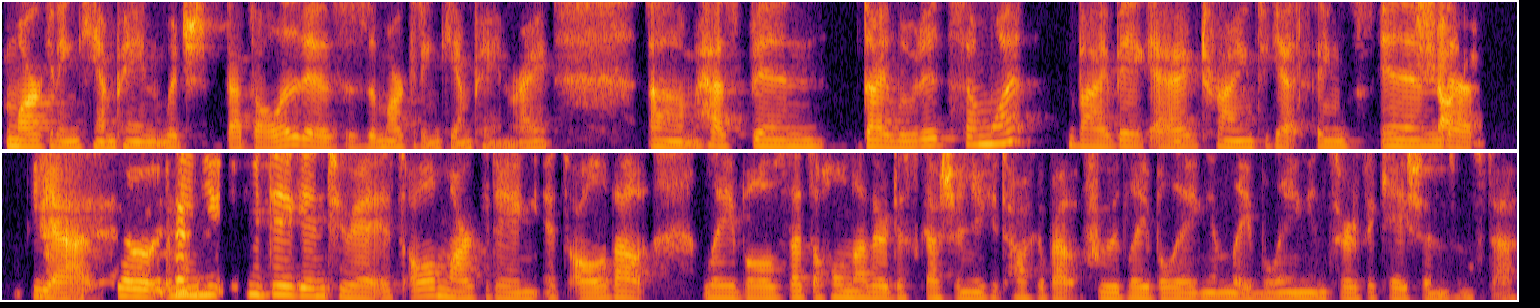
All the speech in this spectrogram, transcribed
marketing campaign which that's all it is is a marketing campaign right um, has been diluted somewhat by big ag trying to get things in Shocking. that yeah so i mean you, you dig into it it's all marketing it's all about labels that's a whole nother discussion you could talk about food labeling and labeling and certifications and stuff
